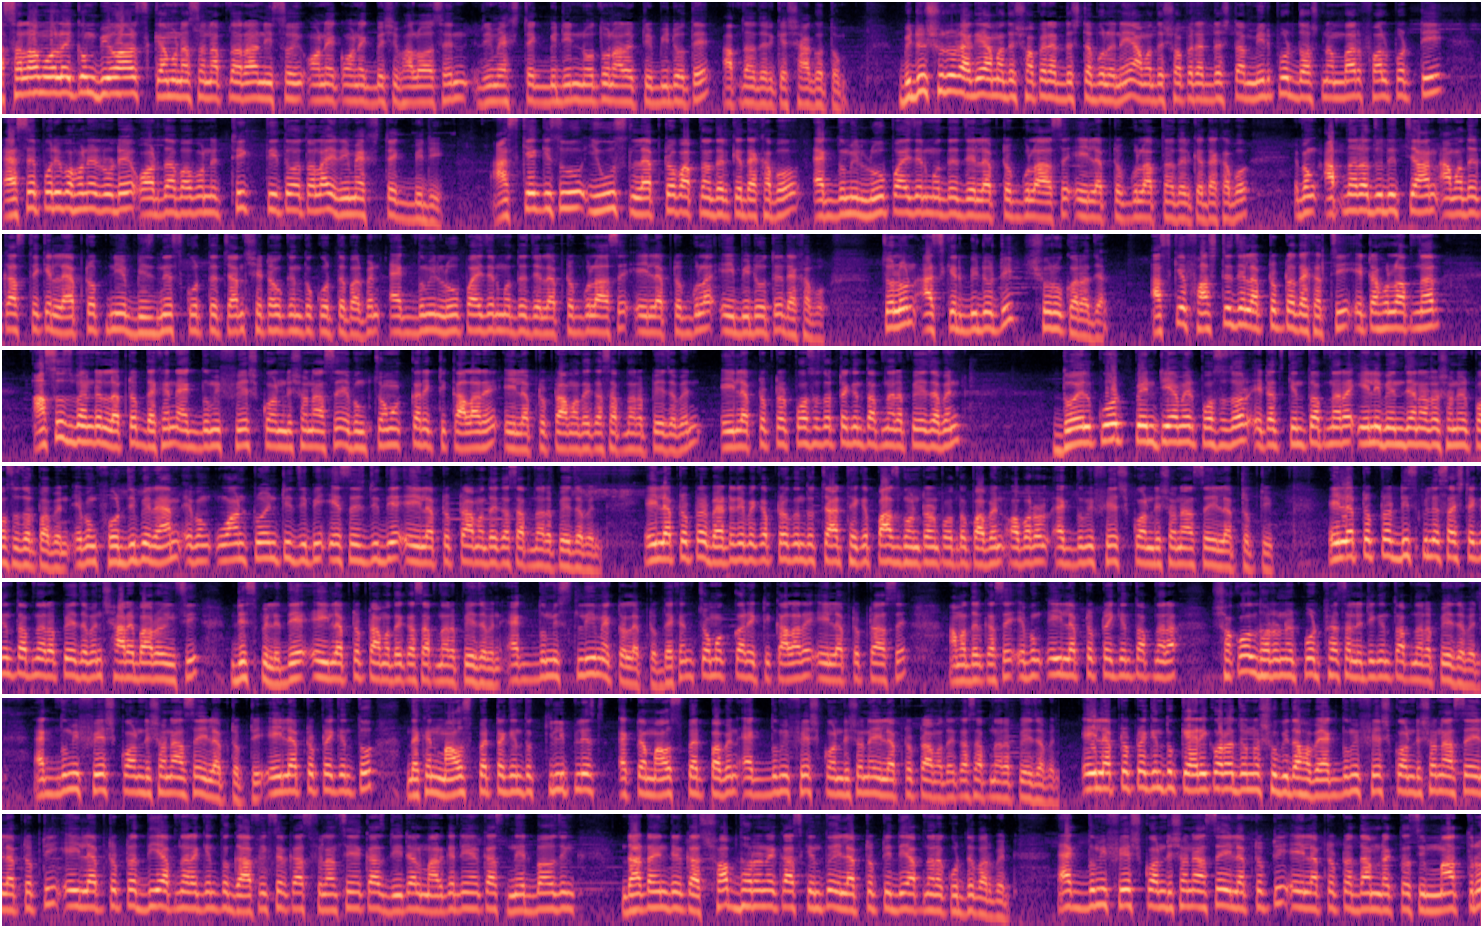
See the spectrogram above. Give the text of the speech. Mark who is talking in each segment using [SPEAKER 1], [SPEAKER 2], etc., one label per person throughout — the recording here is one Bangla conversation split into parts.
[SPEAKER 1] আসসালামু আলাইকুম ভিউয়ার্স, কেমন আছেন আপনারা? নিশ্চয়ই অনেক অনেক বেশি ভালো আছেন। রিম্যাক্স টেক বিডির নতুন আরেকটি ভিডিওতে আপনাদেরকে স্বাগতম। ভিডিও শুরুর আগে আমাদের শপের অ্যাড্রেসটা বলে নেই। আমাদের শপের অ্যাড্রেসটা মিরপুর দশ নম্বর ফলপট্টি এসএ পরিবহনের রোডে অর্ধা ভবনের ঠিক তৃতীয় তলায় রিম্যাক্স টেক বিডি। আজকে কিছু ইউজ ল্যাপটপ আপনাদেরকে দেখাবো। একদমই লো প্রাইজের মধ্যে যে ল্যাপটপগুলো আছে, এই ল্যাপটপগুলো আপনাদেরকে দেখাবো। এবং আপনারা যদি চান আমাদের কাছ থেকে ল্যাপটপ নিয়ে বিজনেস করতে চান, সেটাও কিন্তু করতে পারবেন। একদমই লো প্রাইজের মধ্যে যে ল্যাপটপগুলো আছে, এই ল্যাপটপগুলো এই ভিডিওতে দেখাবো। চলুন আজকের ভিডিওটি শুরু করা যাক। আজকে ফার্স্টে যে ল্যাপটপটা দেখাচ্ছি, এটা হলো আপনার আসুস ব্র্যান্ডের ল্যাপটপ। দেখেন, একদমই ফ্রেশ কন্ডিশন আছে এবং চমৎকার একটি কালারে এই ল্যাপটপটা আমাদের কাছে আপনারা পেয়ে যাবেন। এই ল্যাপটপটার প্রসেসরটা কিন্তু আপনারা পেয়ে যাবেন দোয়েল কোড পেন্টিয়ামের প্রসেসর এটা কিন্তু আপনারা এলিভেন জেনারেশনের প্রসেসর পাবেন এবং ফোর জিবি র্যাম এবং ওয়ান টোয়েন্টি জিবি এসএসডি দিয়ে এই ল্যাপটপটা আমাদের কাছে আপনারা পেয়ে যাবেন। এই ল্যাপটপটার ব্যাটারি ব্যাকআপটাও কিন্তু চার থেকে পাঁচ ঘণ্টার পর্যন্ত পাবেন। ওভারঅল একদমই ফ্রেশ কন্ডিশনে আছে এই ল্যাপটপটি এই ল্যাপটপটার ডিসপ্লে সাইজটা কিন্তু আপনারা পেয়ে যাবেন সাড়ে বারো ইঞ্চি ডিসপ্লে দিয়ে এই ল্যাপটপটা আমাদের কাছে আপনারা পেয়ে যাবেন। একদমই স্লিম একটা ল্যাপটপ দেখেন চমৎকার একটি কালারে এই ল্যাপটপটা আছে আমাদের কাছে এবং এই ল্যাপটপটাই কিন্তু আপনারা সকল ধরনের পোর্ট ফ্যাসিলিটি কিন্তু আপনারা পেয়ে যাবেন। একদমই ফ্রেশ কন্ডিশনে আছে এই ল্যাপটপটি এই ল্যাপটপটাই কিন্তু দেখেন মাউস প্যাডটা কিন্তু ক্লিপলেস একটা মাউস প্যাড পাবেন। একদমই ফ্রেশ কন্ডিশনে এই ল্যাপটপটা আমাদের কাছে আপনারা পেয়ে যাবেন। এই ল্যাপটপটা কিন্তু ক্যারি করার জন্য সুবিধা হবে। একদমই ফ্রেশ কন্ডিশনে আছে এই ল্যাপটপটি এই ল্যাপটপটা দিয়ে আপনারা কিন্তু গ্রাফিক্সের কাজ ফ্রিলান্সিংয়ের কাজ ডিজিটাল মার্কেটিংয়ের কাজ নেট ব্রাউজিং ডাটা এন্ট্রির কাজ, সব ধরনের কাজ কিন্তু এই ল্যাপটপটি দিয়ে আপনারা করতে পারবেন। একদমই ফ্রেশ কন্ডিশনে আছে এই ল্যাপটপটি এই ল্যাপটপটার দাম রাখতেছি মাত্র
